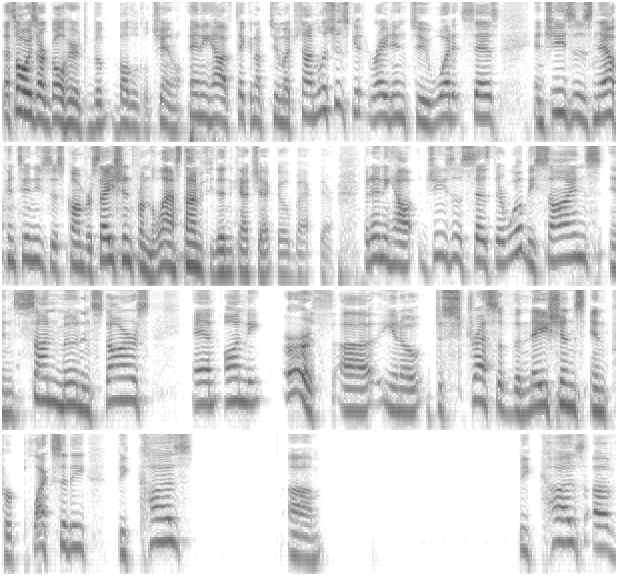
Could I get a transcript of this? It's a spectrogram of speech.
that's always our goal here at the Biblical Channel. Anyhow, I've taken up too much time. Let's just get right into what it says. And Jesus now continues this conversation from the last time. If you didn't catch that, go back there. But anyhow, Jesus says there will be signs in sun, moon, and stars, and on the earth, uh, you know, distress of the nations in perplexity because, um, because of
